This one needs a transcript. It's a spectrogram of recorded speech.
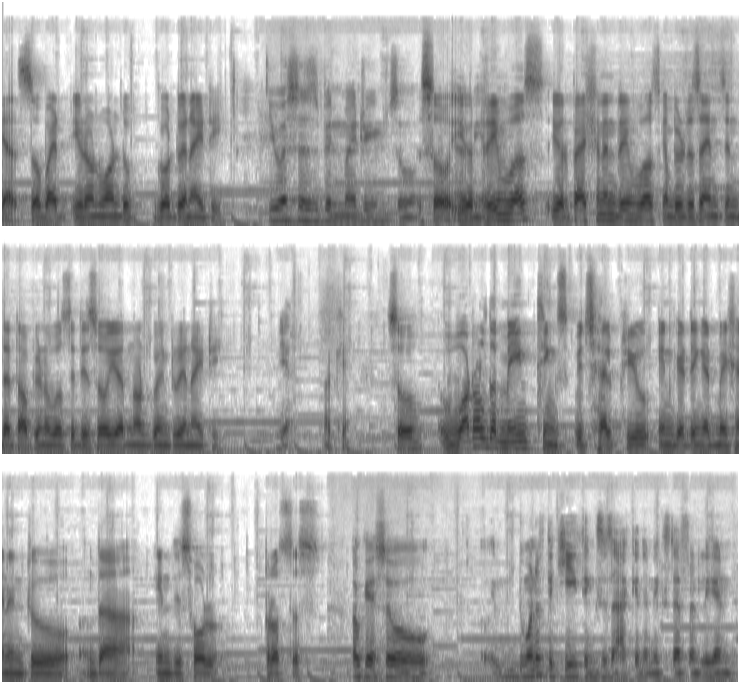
Yeah. So, but you don't want to go to NIT. us has been my dream so So yeah, your yeah. dream was, your passion and dream was computer science in the top university. So you are not going to NIT. yeah Okay. So, what are the main things which helped you in getting admission into the in this whole process? Okay, so one of the key things is academics, definitely, and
